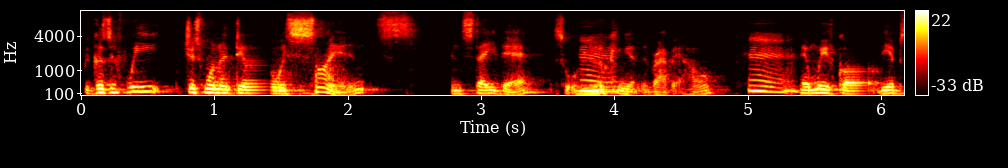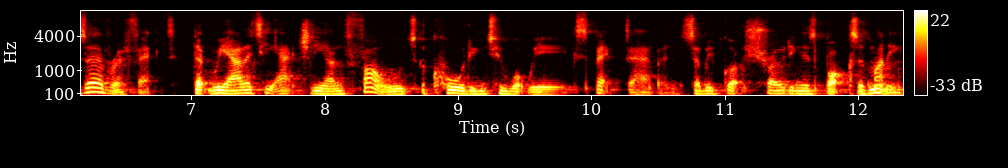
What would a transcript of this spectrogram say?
Because if we just want to deal with science, and stay there, sort of mm. looking at the rabbit hole, mm. then we've got the observer effect that reality actually unfolds according to what we expect to happen. So we've got Schrodinger's box of money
